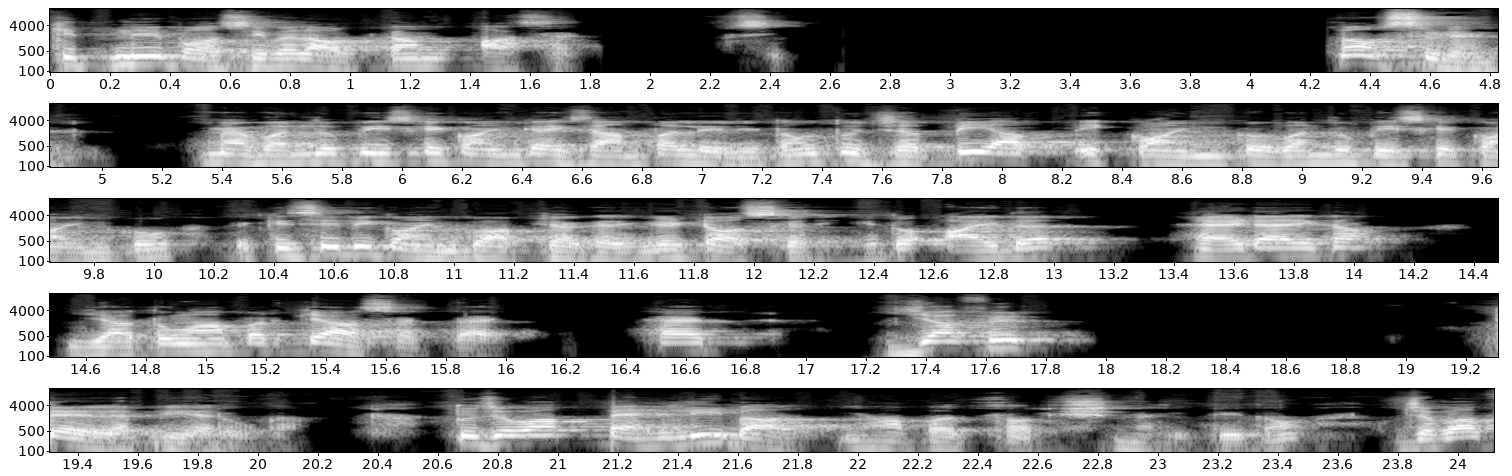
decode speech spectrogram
कितने पॉसिबल आउटकम आ सकते नाउ स्टूडेंट मैं वन रुपीज़ के कॉइन का एग्जांपल ले लेता हूँ। तो जब भी आप एक कॉइन को वन रुपीज़ के कॉइन को तो किसी भी कॉइन को आप क्या करेंगे? टॉस करेंगे। तो आइदर हेड आएगा, या तो वहाँ पर क्या आ सकता है? हेड या फिर टेल अपियर होगा। तो जब आप पहली बार यहाँ पर सॉल्यूशन में लिख देता हूँ, जब आप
